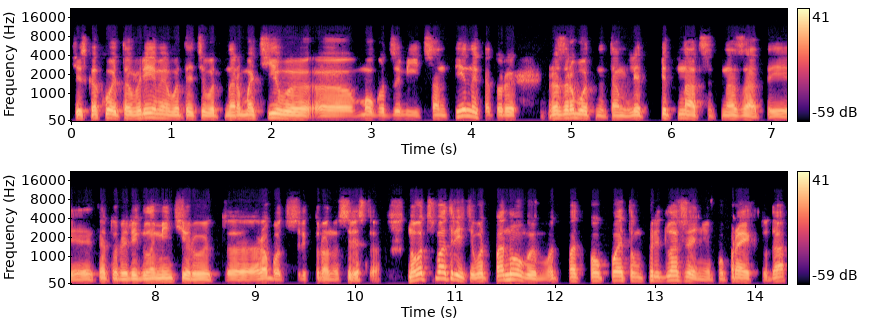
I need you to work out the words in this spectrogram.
через какое-то время вот эти вот нормативы э, могут заменить санпины, которые разработаны там лет 15 назад и которые регламентируют э, работу с электронным средством. Но вот смотрите, вот по новым, вот по, по, по этому предложению, по проекту, да,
